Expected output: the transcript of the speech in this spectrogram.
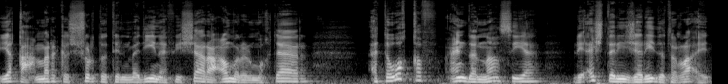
يقع مركز شرطة المدينة في شارع عمر المختار أتوقف عند الناصية لأشتري جريدة الرائد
